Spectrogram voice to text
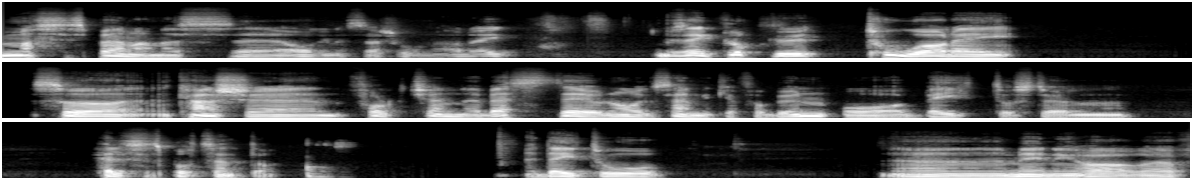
masse spennende eh, organisasjoner. Det, hvis jeg plukker ut to av de så kanskje folk kjenner best, det er jo Norges Handikapforbund og Beitostølen helsesportsenter. De to eh, mener jeg har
